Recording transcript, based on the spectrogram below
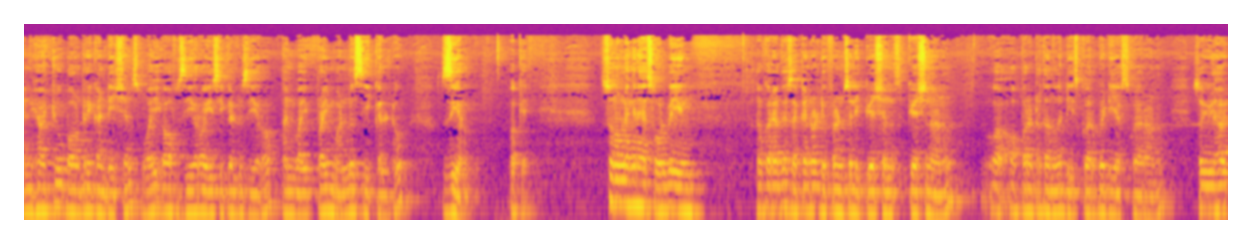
and you have two boundary conditions y of 0 is equal to 0 and y prime 1 is equal to 0 okay. So നമ്മൾ എങ്ങനെ സോൾവ് ചെയ്യും? നമുക്കറിയാം second order differential equations equation ആണ്. ഓപ്പറേറ്റർ തന്നത് D square by D X square ആണ്. So you will have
